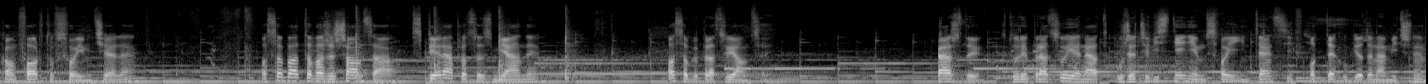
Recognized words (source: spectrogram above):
komfortu w swoim ciele, osoba towarzysząca wspiera proces zmiany osoby pracującej. Każdy, który pracuje nad urzeczywistnieniem swojej intencji w oddechu biodynamicznym,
